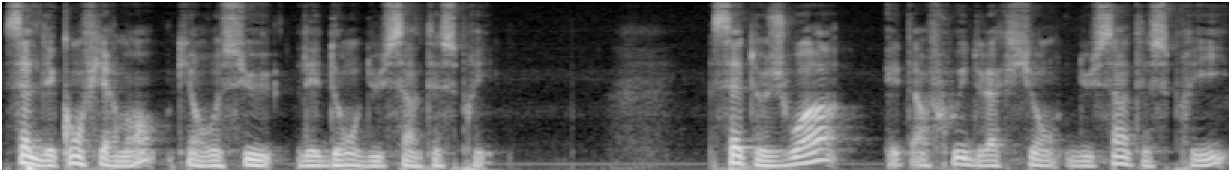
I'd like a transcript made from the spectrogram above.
celle des confirmants qui ont reçu les dons du Saint-Esprit. Cette joie est un fruit de l'action du Saint-Esprit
